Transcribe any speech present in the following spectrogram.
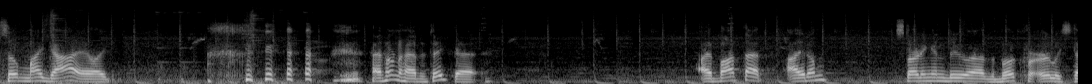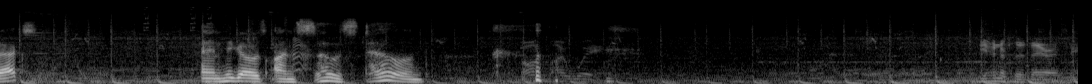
So my guy, like, I don't know how to take that. I bought that item, starting into uh, the book for early stacks, and he goes, "I'm so stoned." Even if they're there as they.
